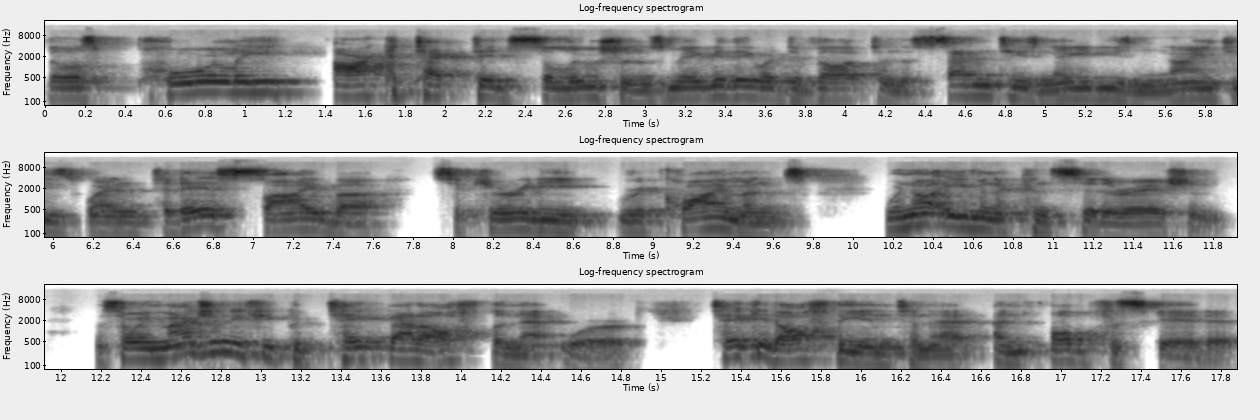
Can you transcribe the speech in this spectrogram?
those poorly architected solutions. Maybe they were developed in the 70s and 80s and 90s when today's cyber security requirements were not even a consideration. And so imagine if you could take that off the network, take it off the internet and obfuscate it,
